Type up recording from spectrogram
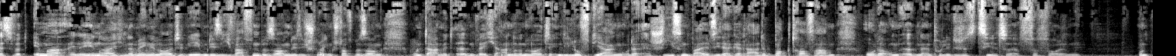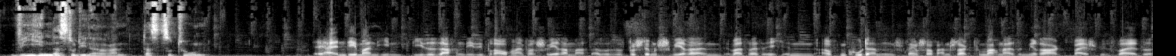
Es wird immer eine hinreichende Menge Leute geben, die sich Waffen besorgen, die sich Sprengstoff besorgen und damit irgendwelche anderen Leute in die Luft jagen oder erschießen, weil sie da gerade Bock drauf haben oder um irgendein politisches Ziel zu verfolgen. Und wie hinderst du die daran, das zu tun? Ja, indem man ihnen diese Sachen, die sie brauchen, einfach schwerer macht. Also es ist bestimmt schwerer, in, was weiß ich, in, auf dem Kudamm einen Sprengstoffanschlag zu machen als im Irak beispielsweise.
